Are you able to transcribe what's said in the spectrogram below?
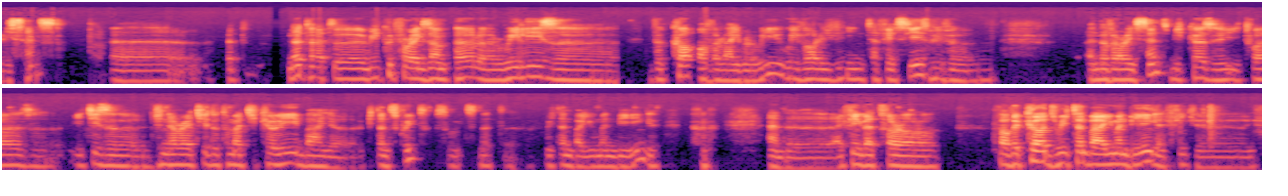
license, but not that we could, for example, release the core of the library with all the interfaces with uh, another license because it was uh, it is uh, generated automatically by a Python script, so it's not written by human being. and I think that for for the code written by a human being, I think uh, if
